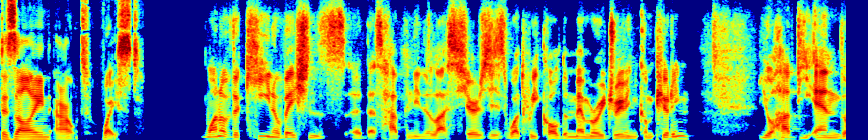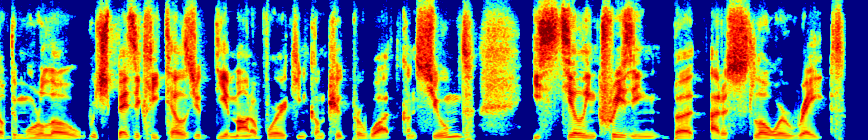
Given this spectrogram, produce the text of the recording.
design out waste. One of the key innovations uh, that's happened in the last years is what we call the memory driven computing. You'll have the end of the Moore law, which basically tells you the amount of work in compute per watt consumed is still increasing, but at a slower rate.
